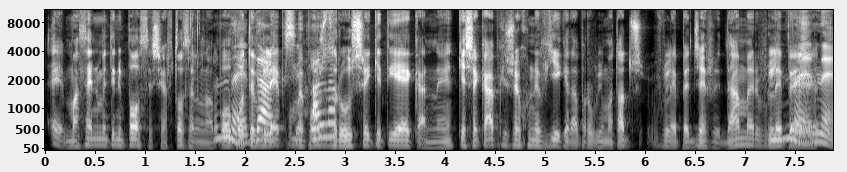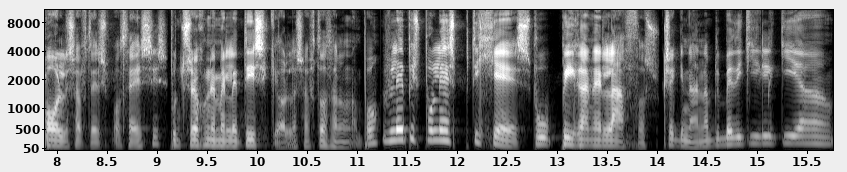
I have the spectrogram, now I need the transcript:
Ε, μαθαίνουμε την υπόθεση, αυτό θέλω να πω. Ναι, Οπότε εντάξει, βλέπουμε πώς αλλά- δρούσε και τι έκανε. Και σε κάποιους έχουν βγει και τα προβλήματά τους. Βλέπε Τζέφρι Ντάμερ, βλέπε Ναι, ναι. όλες αυτές τις υποθέσεις που τους έχουν μελετήσει κιόλας. Αυτό θέλω να πω. Βλέπεις πολλές πτυχές που πήγανε λάθος. Ξεκινάνε από την παιδική ηλικία,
